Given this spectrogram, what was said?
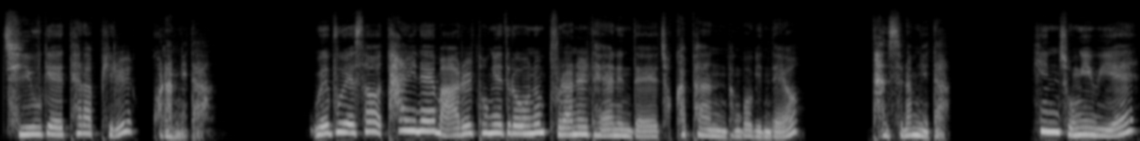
지우개 테라피를 권합니다. 외부에서 타인의 말을 통해 들어오는 불안을 대하는 데 적합한 방법인데요. 단순합니다. 흰 종이 위에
